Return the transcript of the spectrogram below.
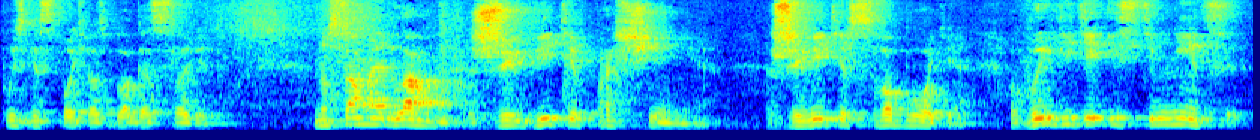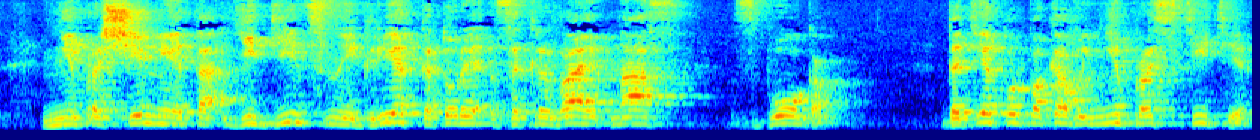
Пусть Господь вас благословит. Но самое главное, живите в прощении, живите в свободе, выйдите из темницы. Непрощение – это единственный грех, который закрывает нас с Богом. До тех пор, пока вы не простите,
